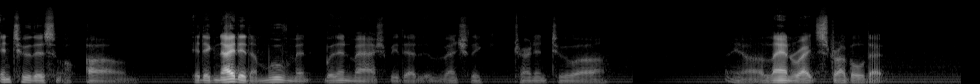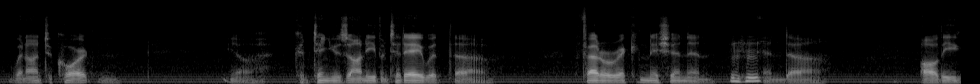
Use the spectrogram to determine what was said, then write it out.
into this, um, it ignited a movement within Mashpee that eventually turned into a, you know, a land rights struggle that went on to court and, you know, continues on even today with uh, federal recognition and, mm-hmm. and uh, all the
